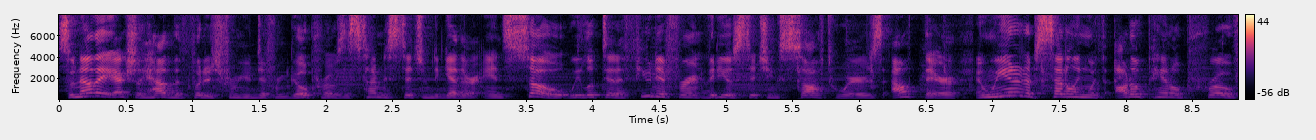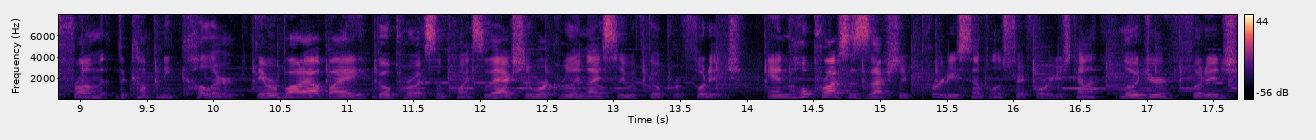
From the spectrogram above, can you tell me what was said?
So now that you actually have the footage from your different GoPros, it's time to stitch them together. And so we looked at a few different video stitching softwares out there, and we ended up settling with AutoPano Pro from the company Kolor. They were bought out by GoPro at some point, so they actually work really nicely with GoPro footage. And the whole process is actually pretty simple and straightforward. You just kind of load your footage,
